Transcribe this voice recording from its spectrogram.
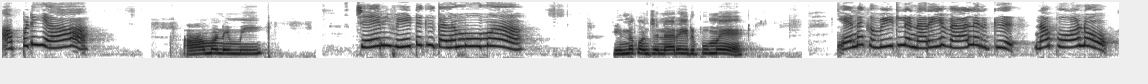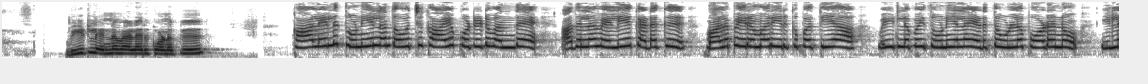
அப்படியா? ஆமா நிம்மி. சரி வீட்டுக்கு கிளம்புவோமா? இன்னும் கொஞ்ச நேரம் இருப்புமே. எனக்கு வீட்ல நிறைய வேலை இருக்கு. நான் போகணும் வீட்டில் என்ன வேலை இருக்கு உனக்கு? காலையில துணியெல்லாம் துவைச்சு காய போட்டுட்டு வந்தேன். அதெல்லாம் வெளியே கிடக்கு. மழை பெய்யற மாதிரி இருக்கு பாத்தியா? வீட்ல போய் துணியெல்லாம் எடுத்து உள்ள போடணும். இல்ல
